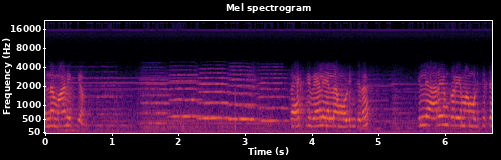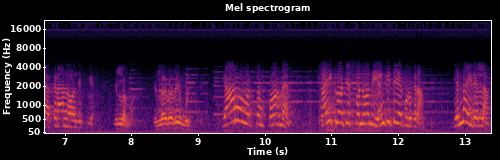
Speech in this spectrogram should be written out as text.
என்ன மாணிக்கம்? ஃபேக்டரி வேலையெல்லாம் முடிஞ்சதா? இல்ல அரையும் குறையுமா முடிச்சிட்டு அக்கடான்னு வந்துட்டியா? இல்லம்மா எல்லா வேலையும் முடிச்சு யாரோ ஒருத்தன் போர்மேன். ஸ்ட்ரைக் நோட்டீஸ் கொண்டு வந்து என்கிட்டயே கொடுக்குறான். என்ன இதெல்லாம்?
